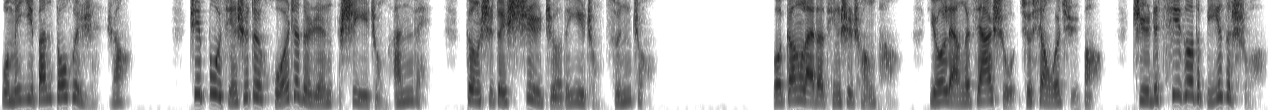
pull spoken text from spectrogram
我们一般都会忍让。这不仅是对活着的人是一种安慰，更是对逝者的一种尊重。我刚来到停尸床旁，有两个家属就向我举报，指着七哥的鼻子说：“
